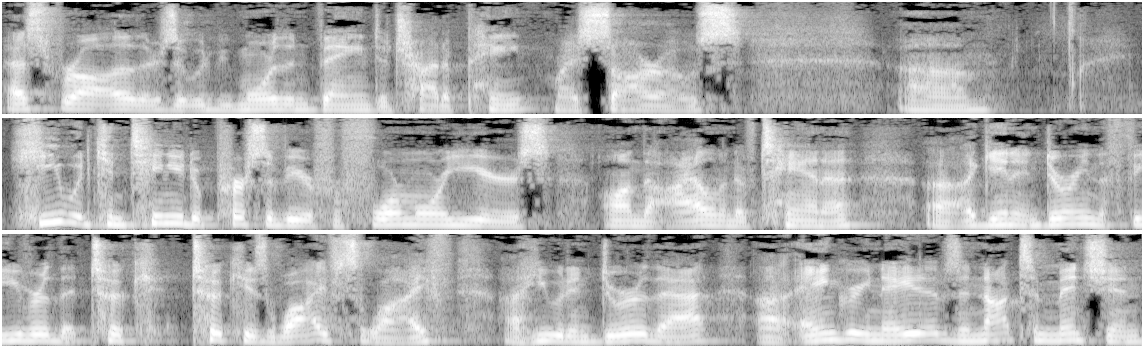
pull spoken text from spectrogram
As for all others, it would be more than vain to try to paint my sorrows." Um, he would continue to persevere for four more years on the island of Tanna. Uh, again, enduring the fever that took took his wife's life, uh, he would endure that. Uh, angry natives, and not to mention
